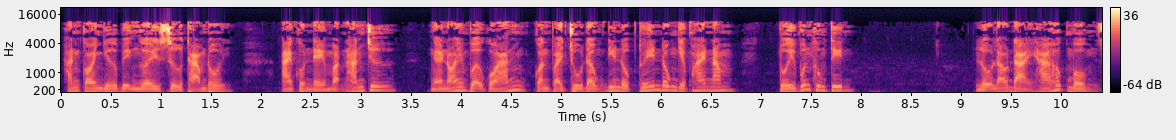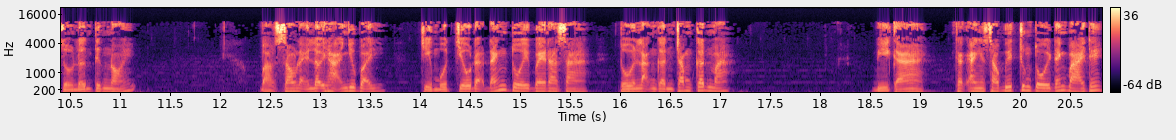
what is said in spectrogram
Hắn coi như bị người xử thảm thôi Ai còn nề mặt hắn chứ? Nghe nói vợ của hắn còn phải chủ động đi nộp thuế nông nghiệp 2 năm, Tôi vẫn không tin. Lộ lão đại há hốc mồm rồi lớn tiếng nói, Bảo sao lại lợi hại như vậy? Chỉ một chiều đã đánh tôi bay ra xa, Tôi nặng gần trăm cân mà. Bì ca các anh sao biết chúng tôi đánh bài thế?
